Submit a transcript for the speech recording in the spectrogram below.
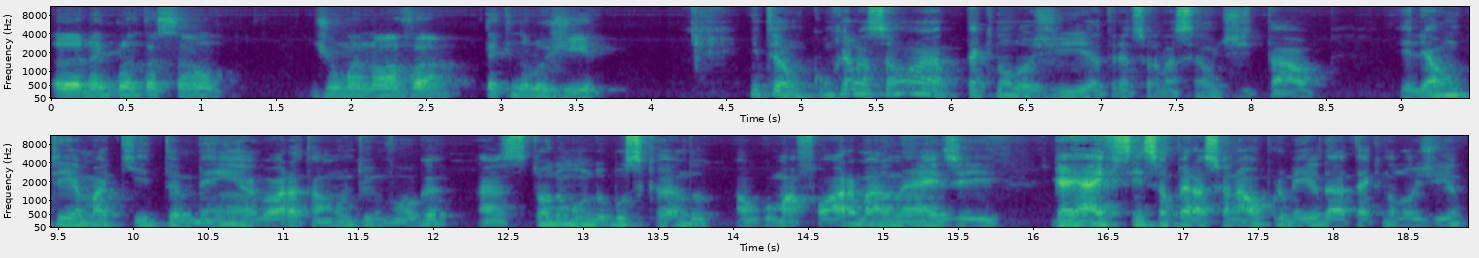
uh, na implantação de uma nova tecnologia? Então, com relação à tecnologia, transformação digital, ele é um tema que também agora está muito em voga, mas todo mundo buscando alguma forma né, de ganhar eficiência operacional por meio da tecnologia.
